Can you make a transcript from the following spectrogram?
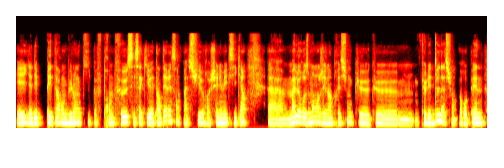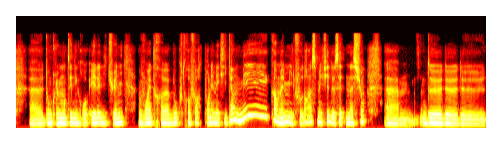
et il y a des pétards ambulants qui peuvent prendre feu, c'est ça qui va être intéressant à suivre chez les Mexicains. Euh, malheureusement, j'ai l'impression que, que, les deux nations européennes, euh, donc le Monténégro et la Lituanie, vont être euh, beaucoup trop fortes pour les Mexicains, mais quand même, il faudra se méfier de cette nation de, de,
